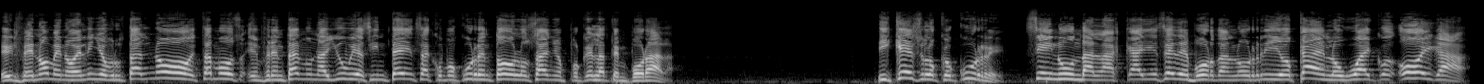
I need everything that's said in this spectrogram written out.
el fenómeno del niño brutal. No, estamos enfrentando unas lluvias intensas como ocurren todos los años porque es la temporada. ¿Y qué es lo que ocurre? Se inundan las calles, se desbordan los ríos, caen los huaicos. Oiga,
